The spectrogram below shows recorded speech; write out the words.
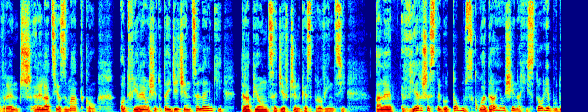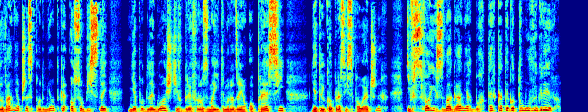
wręcz relacja z matką. Otwierają się tutaj dziecięce lęki, trapiące dziewczynkę z prowincji ale wiersze z tego tomu składają się na historię budowania przez podmiotkę osobistej niepodległości wbrew rozmaitym rodzajom opresji, nie tylko opresji społecznych, i w swoich zmaganiach bohaterka tego tomu wygrywa.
